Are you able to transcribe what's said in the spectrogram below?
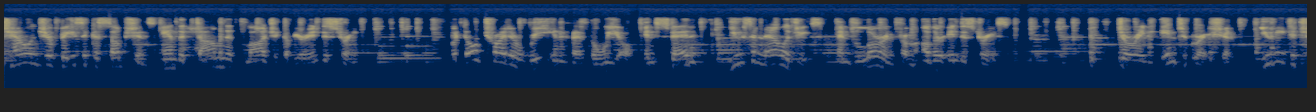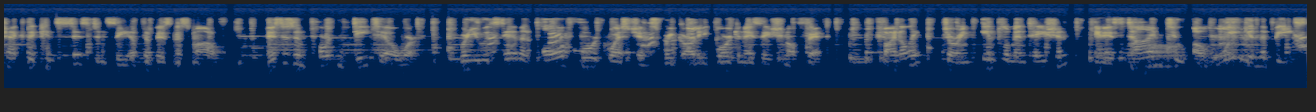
Challenge your basic assumptions and the dominant logic of your industry. But don't try to reinvent the wheel. Instead, use analogies and learn from other industries. During integration, you need to check the consistency of the business model. This is important detail work where you examine all four questions regarding organizational fit. Finally, during implementation, it is time to awaken the beast.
